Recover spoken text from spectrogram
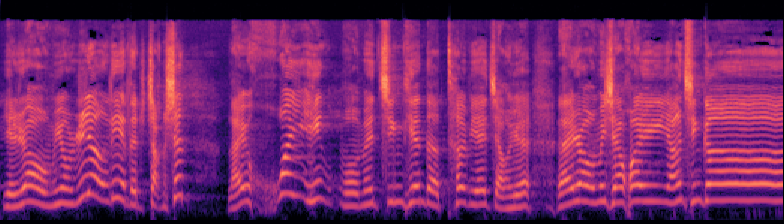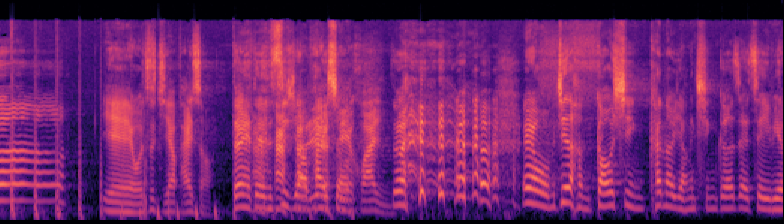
也让我们用热烈的掌声。来欢迎我们今天的特别讲员，来让我们一起来欢迎杨琴哥。耶，我自己要拍手，对对，自己要拍手，欢迎。对，哎，我们今天很高兴看到杨琴哥在这一边，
